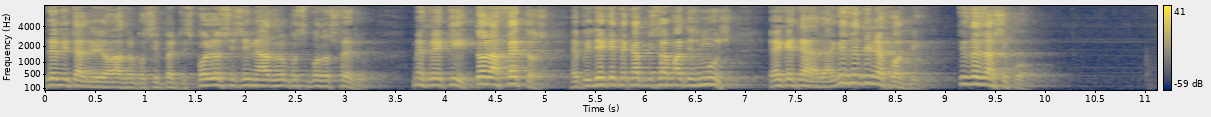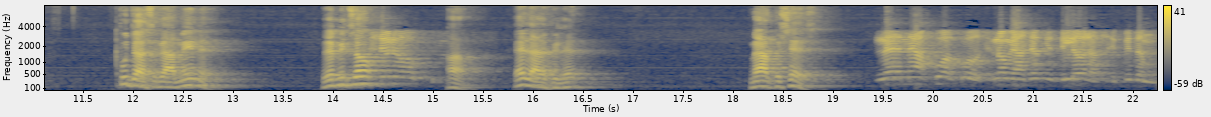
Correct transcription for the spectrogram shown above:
δεν ήταν ο άνθρωπος υπέρ της πόλωσης, είναι άνθρωπος του ποδοσφαίρου. Μέχρι εκεί. Τώρα φέτος, επειδή έχετε κάποιους τραυματισμούς, έχετε αλλαγές, δεν την έχω δει. Τι θες να σου πω; Πού τα στη γραμμή είναι. Ρε Μίτσο; Ξέρω. Α, έλα ρε φίλε. Με άκουσες; Ναι, ναι, ακούω, ακούω. Συγγνώμη, αν έχω τηλεόραση, πείτε μου.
